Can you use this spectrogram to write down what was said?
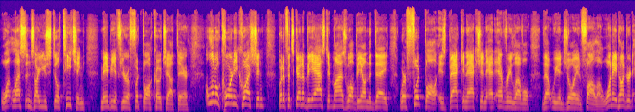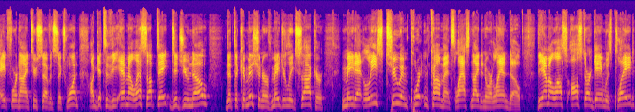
What lessons are you still teaching? Maybe if you're a football coach out there. A little corny question, but if it's going to be asked, it might as well be on the day where football is back in action at every level that we enjoy and follow. 1 800 849 2761. I'll get to the MLS update. Did you know? that the commissioner of Major League Soccer made at least two important comments last night in Orlando. The MLS All Star game was played,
